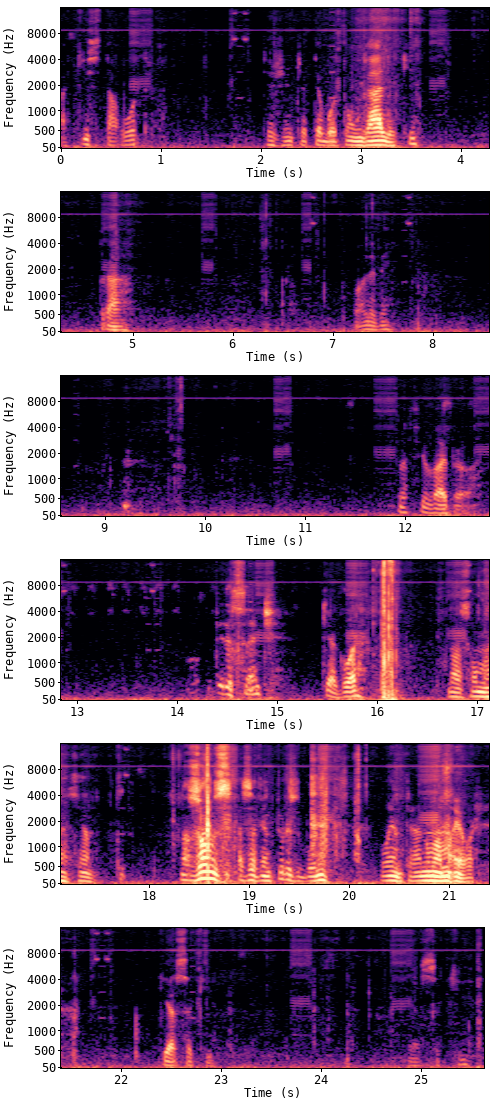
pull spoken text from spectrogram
Aqui está outra. Que a gente até botou um galho aqui. Pra. Olha bem. Você vai para lá. Interessante que agora nós vamos nós vamos as aventuras do Boninho vão entrar numa maior que essa aqui. Essa aqui.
